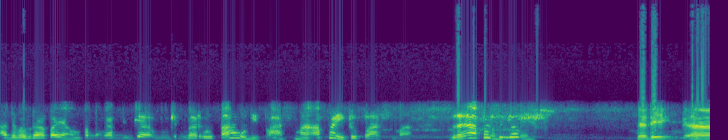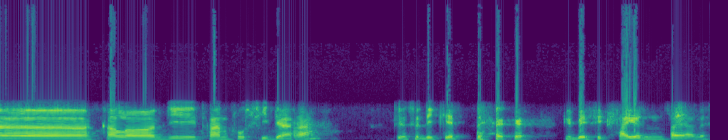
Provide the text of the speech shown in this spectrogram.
ada beberapa yang pendengar juga mungkin baru tahu nih plasma. Apa itu plasma? Sebenarnya apa sih dok? Jadi eh, kalau di transfusi darah mungkin sedikit ini basic science saya nih.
